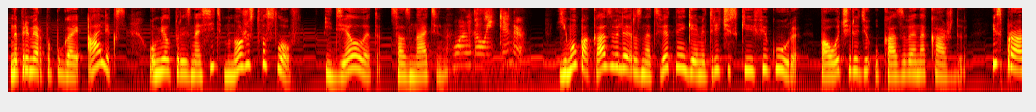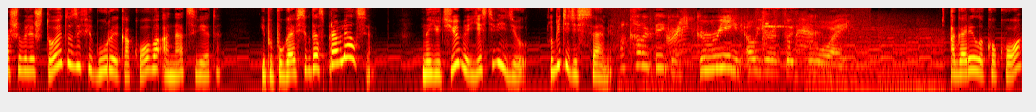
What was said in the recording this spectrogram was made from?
Например, попугай Алекс умел произносить множество слов и делал это сознательно. Ему показывали разноцветные геометрические фигуры, по очереди указывая на каждую, и спрашивали, что это за фигура и какого она цвета. И попугай всегда справлялся. На YouTube есть видео, Убедитесь сами. Oh, а горилла Коко,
